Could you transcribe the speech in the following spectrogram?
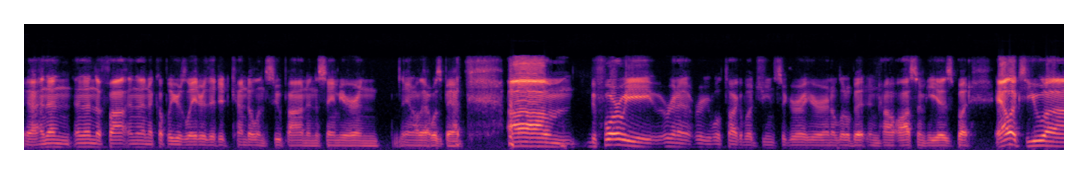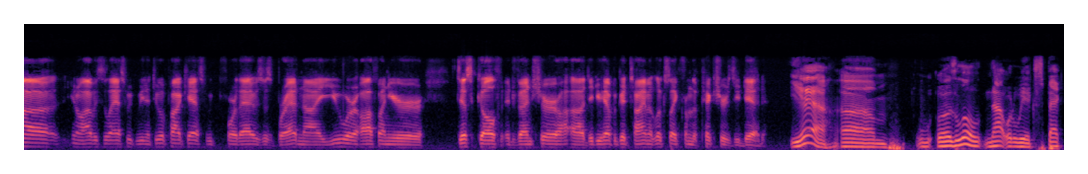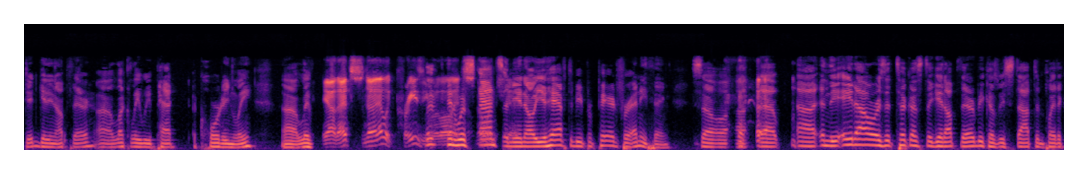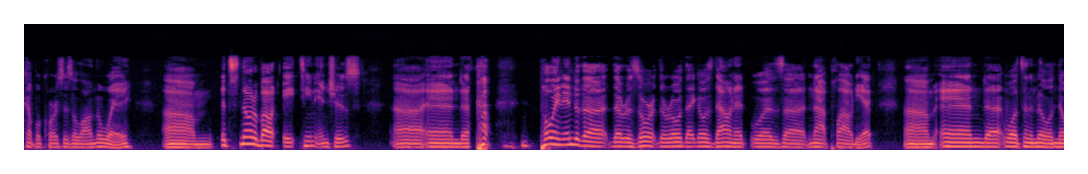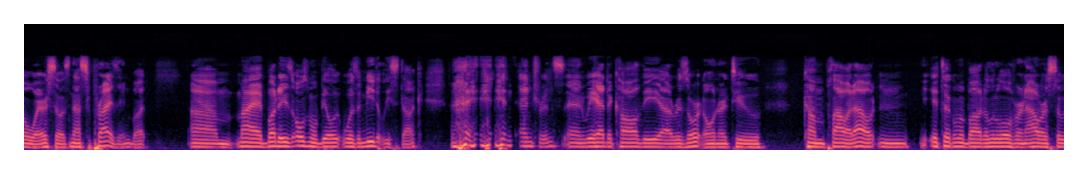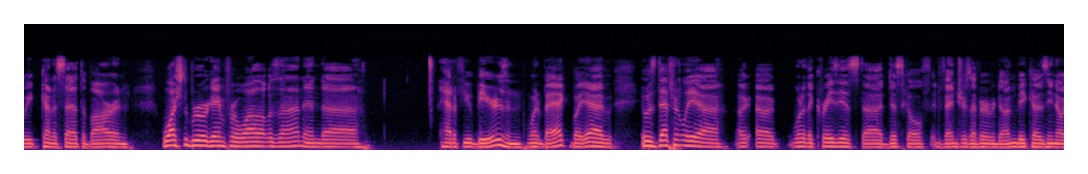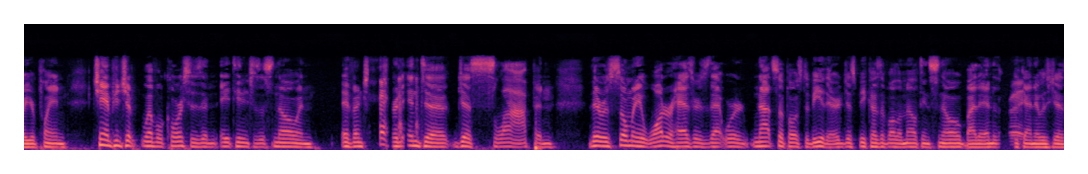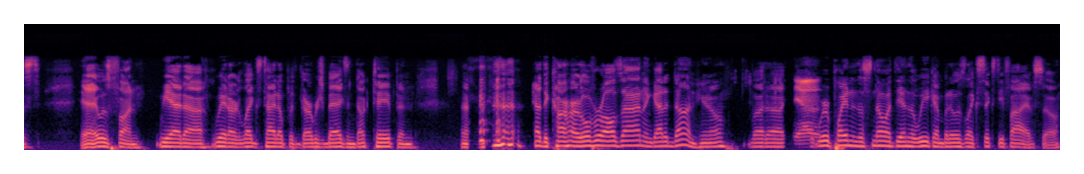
Yeah, and then and then the fa- and then a couple years later they did Kendall and Suppan in the same year, and you know that was bad. Um, before we we're gonna we'll talk about Jean Segura here in a little bit and how awesome he is. But Alex, you uh you know obviously last week we didn't do a podcast. Week before that it was just Brad and I. You were off on your disc golf adventure. Uh, did you have a good time? It looks like from the pictures you did. Yeah, um, it was a little not what we expected getting up there. Uh, luckily, we packed accordingly. Uh, live, yeah, that's that looked crazy. in Wisconsin, you know, you have to be prepared for anything. So, uh, uh, in the eight hours it took us to get up there, because we stopped and played a couple courses along the way, um, it snowed about 18 inches. Uh, and uh, pulling into the, the resort, the road that goes down it was uh, not plowed yet. Um, and uh, well, it's in the middle of nowhere, so it's not surprising. But um, my buddy's Oldsmobile was immediately stuck in entrance, and we had to call the uh, resort owner to come plow it out. And it took him about a little over an hour, so we kind of sat at the bar and watched the Brewer game for a while that was on, and uh, had a few beers and went back. But yeah, it was definitely a, a, a one of the craziest uh, disc golf adventures I've ever done because you know you're playing championship level courses in 18 inches of snow and eventually turned into just slop. And there was so many water hazards that were not supposed to be there just because of all the melting snow by the end of the right. weekend. It was just yeah it was fun. We had uh we had our legs tied up with garbage bags and duct tape and uh, had the Carhartt overalls on and got it done you know but uh yeah we were playing in the snow at the end of the weekend but it was like 65 so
